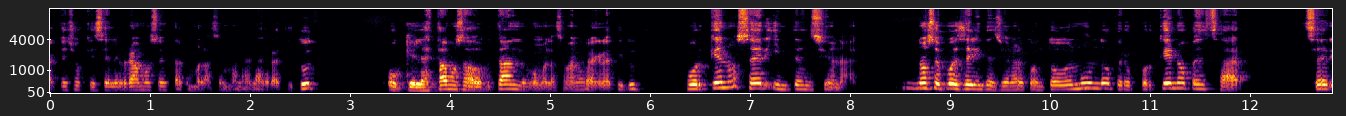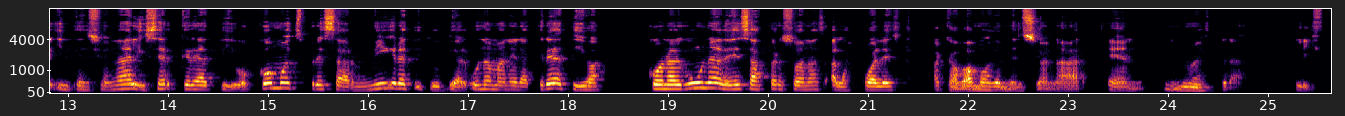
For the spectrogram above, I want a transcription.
aquellos que celebramos esta como la Semana de la Gratitud o que la estamos adoptando como la Semana de la Gratitud, ¿por qué no ser intencional? No se puede ser intencional con todo el mundo, pero ¿por qué no pensar ser intencional y ser creativo? ¿Cómo expresar mi gratitud de alguna manera creativa con alguna de esas personas a las cuales acabamos de mencionar en nuestra lista.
